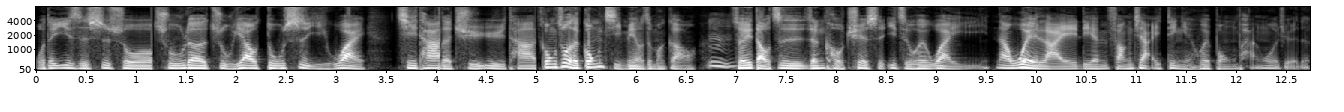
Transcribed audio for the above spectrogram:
我的意思是说，除了主要都市以外，其他的区域它工作的供给没有这么高，嗯，所以导致人口确实一直会外移。那未来连房价一定也会崩盘，我觉得，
